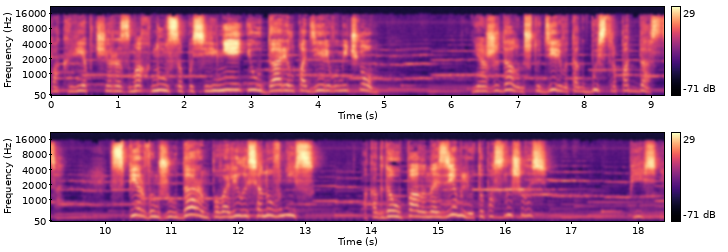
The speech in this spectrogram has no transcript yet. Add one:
покрепче, размахнулся посильней и ударил по дереву мечом – не ожидал он, что дерево так быстро поддастся. С первым же ударом повалилось оно вниз, а когда упало на землю, то послышалась песня.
